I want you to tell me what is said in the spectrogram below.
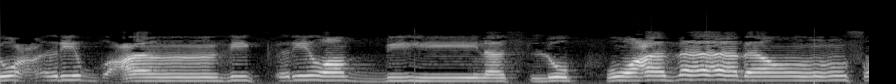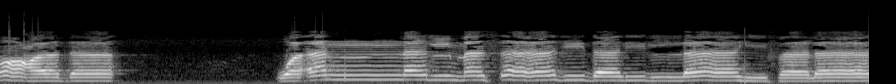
يعرض عن ذكر ربه نسلكه عذابا صعدا وأن المساجد لله فلا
